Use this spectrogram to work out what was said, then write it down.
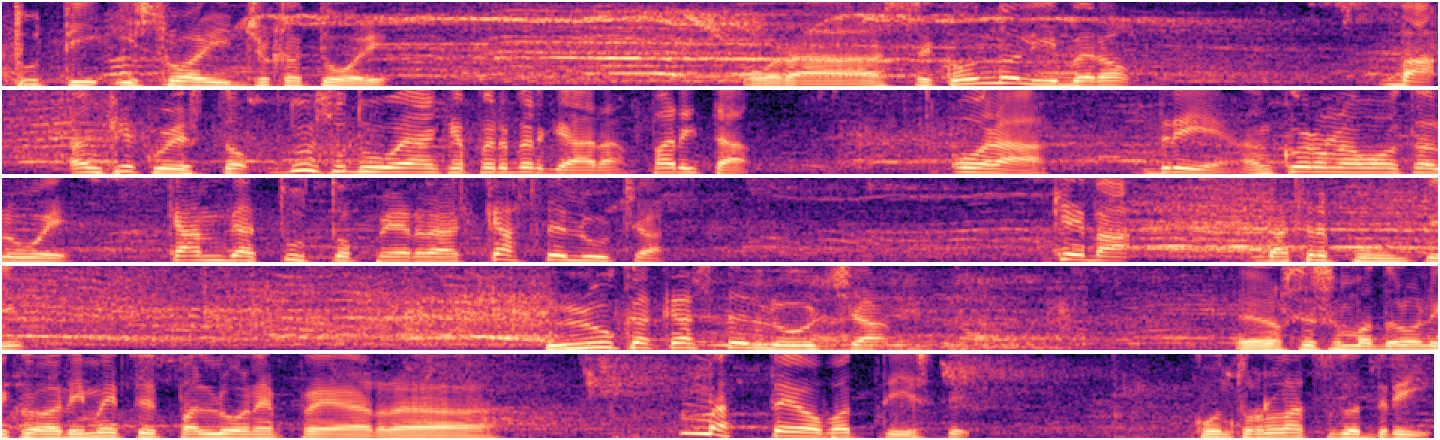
tutti i suoi giocatori. Ora secondo libero va anche questo 2 su 2 anche per Vergara parità. Ora Dri ancora una volta lui cambia tutto per Castelluccia che va da tre punti. Luca Castelluccia e lo stesso Maddaloni che rimette il pallone per eh, Matteo Battisti controllato da Dri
